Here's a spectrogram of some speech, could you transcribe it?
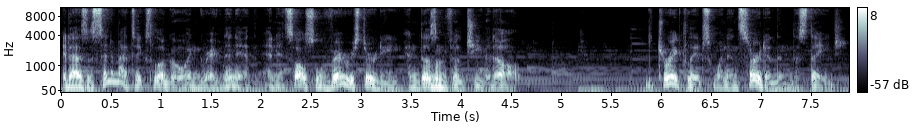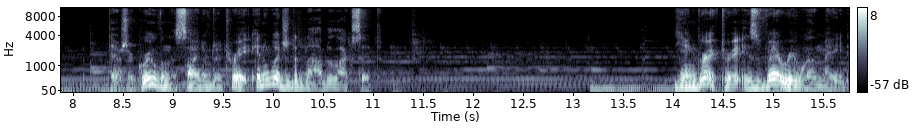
it has a Cinematics logo engraved in it, and it's also very sturdy and doesn't feel cheap at all. The tray clips when inserted in the stage. There's a groove on the side of the tray in which the knob locks it. The engraved tray is very well made,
